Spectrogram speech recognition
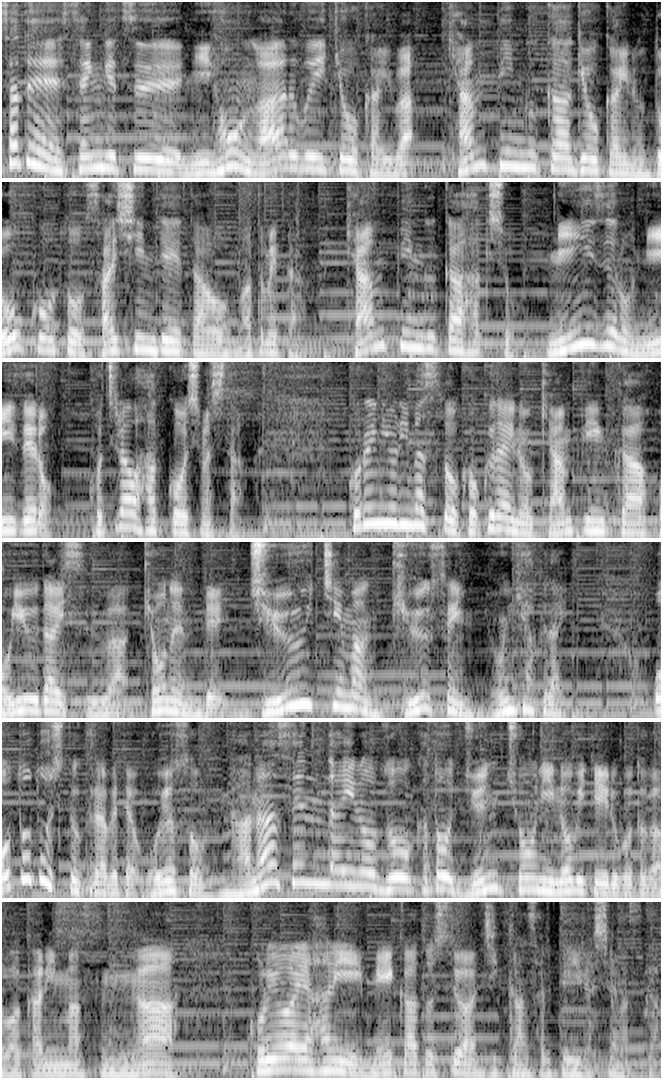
さて先月日本 RV 協会はキャンピングカー業界の動向と最新データをまとめたキャンピングカー白書2020こちらを発行しましたこれによりますと国内のキャンピングカー保有台数は去年で11万9400台一昨年と比べておよそ7000台の増加と順調に伸びていることが分かりますがこれはやはりメーカーとしては実感されていらっしゃいますか？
